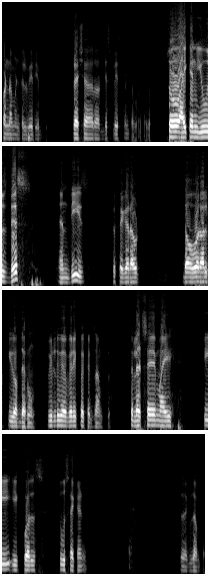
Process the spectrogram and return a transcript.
fundamental variable, pressure or displacement or whatever. So, I can use this and these to figure out the overall Q of the room. We will do a very quick example. So, let us say my T equals 2 seconds, the example.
